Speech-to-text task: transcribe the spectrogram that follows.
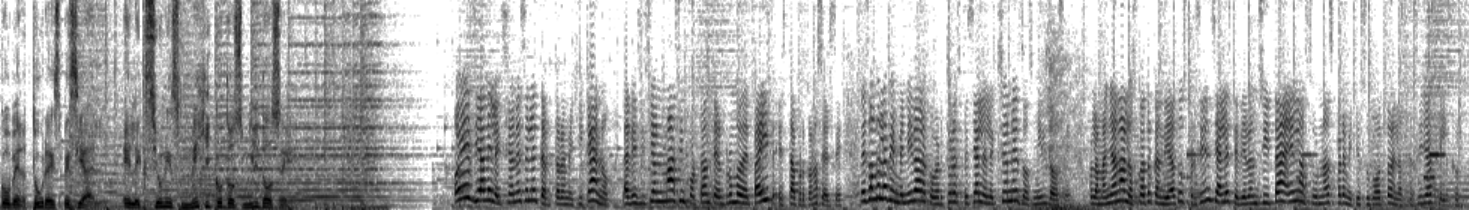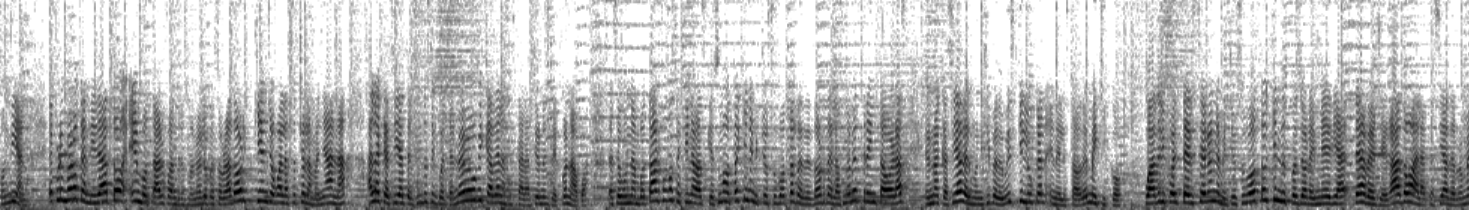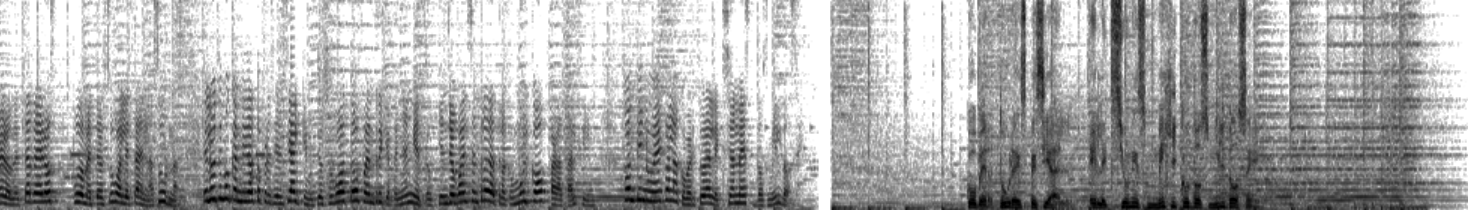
Cobertura especial. Elecciones México 2012. Es día de elecciones en el territorio mexicano. La decisión más importante del rumbo del país está por conocerse. Les damos la bienvenida a la cobertura especial Elecciones 2012. Por la mañana, los cuatro candidatos presidenciales se dieron cita en las urnas para emitir su voto en las casillas que les correspondían. El primero candidato en votar fue Andrés Manuel López Obrador, quien llegó a las 8 de la mañana a la casilla 359 ubicada en las instalaciones de Conagua. La segunda en votar fue Josefina Vázquez Mota, quien emitió su voto alrededor de las 9.30 horas en una casilla del municipio de Whisky Lucan en el Estado de México. Cuadri fue el tercero en emitir su voto, quien después de hora y media de haber llegado a la casilla de Romero de Terreros pudo meter su boleta en las urnas. El último candidato presidencial que emitió su voto fue Enrique Peña Nieto, quien llegó al centro de Atlacomulco para tal fin. Continúe con la cobertura elecciones 2012. Cobertura especial. Elecciones México 2012.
